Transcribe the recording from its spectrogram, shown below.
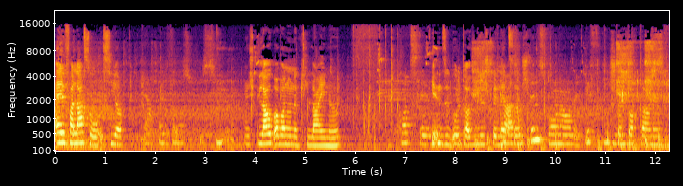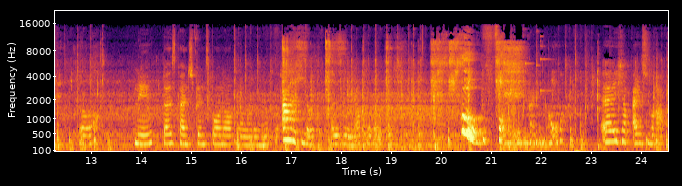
El Verlasso ist hier. Ja, ist hier. Ich glaube aber nur eine kleine. trotzdem. Hier sind ultra viele Da ist Spinnnetze. ein Spinnspawner mit giftigen. Stimmt doch gar nicht. Doch. Nee, da ist kein Spin-Spawner. Ah, hier. Also ihn abgebaut. Oh, voll in meine Mauer. Äh, ich habe einen Smaragd.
